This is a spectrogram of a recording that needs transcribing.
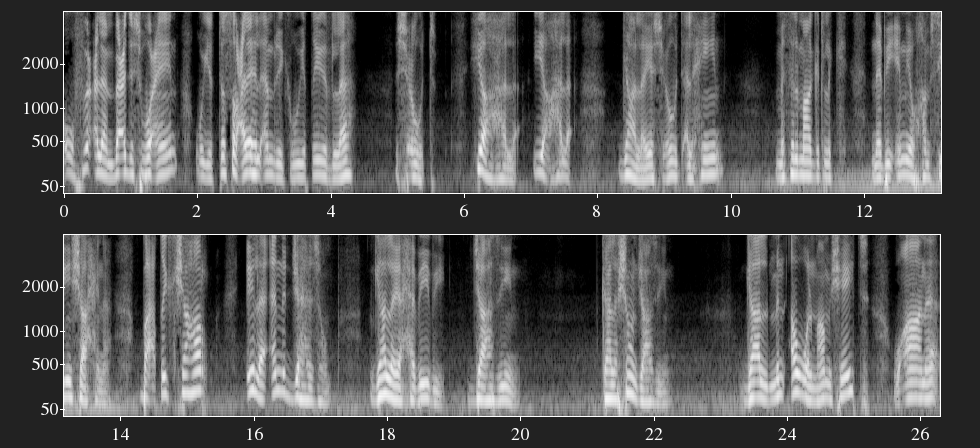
وفعلا بعد أسبوعين ويتصل عليه الأمريكي ويطير له سعود. يا هلا يا هلا. قال له يا سعود الحين مثل ما قلت لك نبي 150 شاحنة. بعطيك شهر إلى أن تجهزهم. قال له يا حبيبي جاهزين؟ قال شلون جاهزين؟ قال من أول ما مشيت وأنا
